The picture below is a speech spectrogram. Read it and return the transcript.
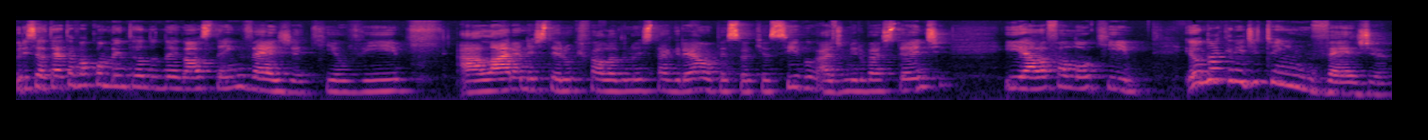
Por isso eu até tava comentando o negócio da inveja, que eu vi a Lara Nesteruk falando no Instagram, uma pessoa que eu sigo, admiro bastante, e ela falou que eu não acredito em inveja.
